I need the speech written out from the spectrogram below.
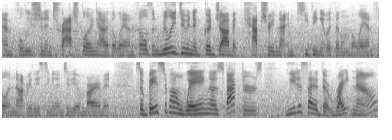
and pollution and trash blowing out of the landfills and really doing a good job at capturing that and keeping it within the landfill and not releasing it into the environment. So based upon weighing those factors, we decided that right now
